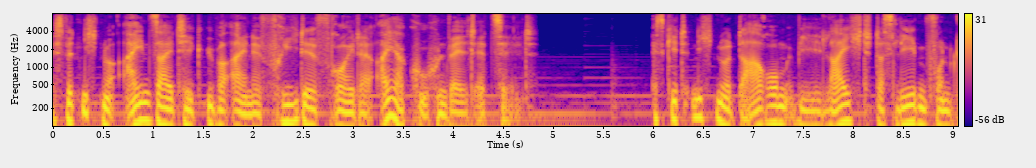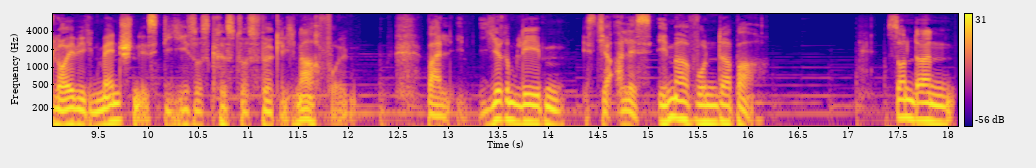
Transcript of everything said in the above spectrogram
Es wird nicht nur einseitig über eine Friede, Freude, Eierkuchenwelt erzählt. Es geht nicht nur darum, wie leicht das Leben von gläubigen Menschen ist, die Jesus Christus wirklich nachfolgen, weil in ihrem Leben ist ja alles immer wunderbar, sondern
